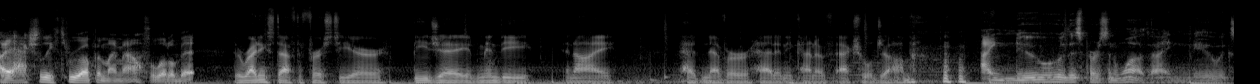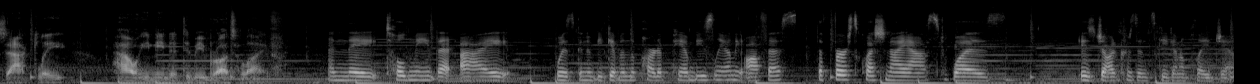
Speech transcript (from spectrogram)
I actually threw up in my mouth a little bit. The writing staff the first year, BJ and Mindy and I had never had any kind of actual job. I knew who this person was. I knew exactly how he needed to be brought to life. And they told me that I was going to be given the part of Pam Beesly on The Office. The first question I asked was, is John Krasinski going to play Jim?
